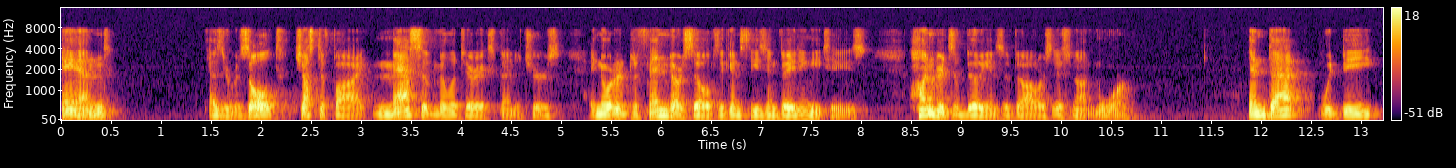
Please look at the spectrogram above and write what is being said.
And as a result, justify massive military expenditures in order to defend ourselves against these invading ETs, hundreds of billions of dollars, if not more, and that would be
